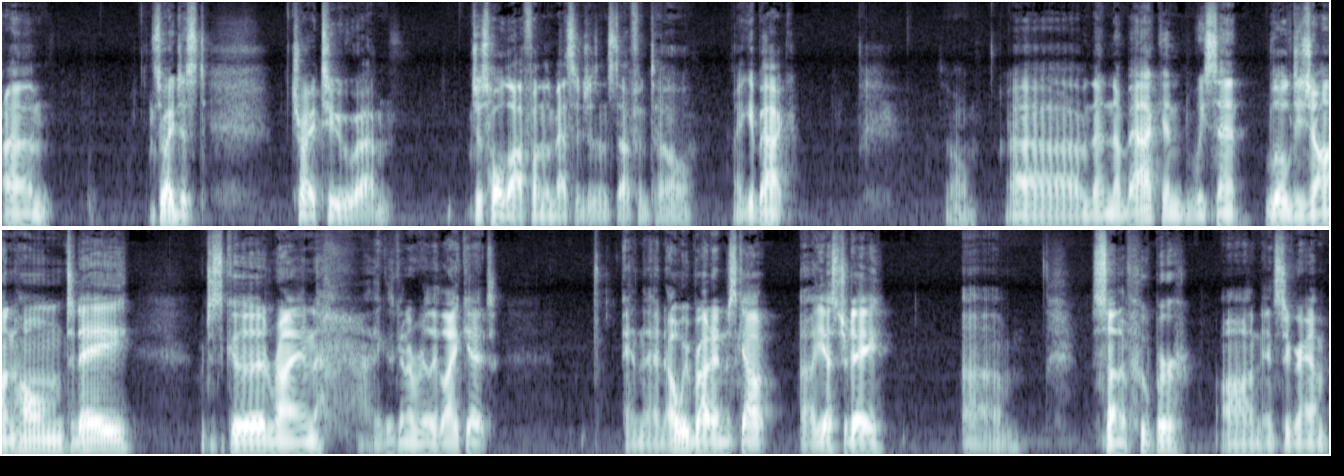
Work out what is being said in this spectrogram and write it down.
Um, so I just try to um, just hold off on the messages and stuff until I get back. So uh, then I'm back, and we sent little Dijon home today, which is good. Ryan, I think, he's gonna really like it. And then oh, we brought in a scout uh, yesterday, um, son of Hooper on Instagram.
